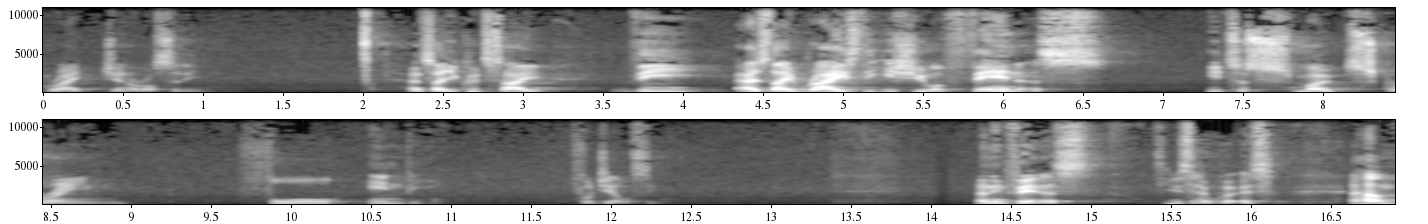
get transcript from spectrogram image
great generosity. And so you could say the, as they raise the issue of fairness, it's a smokescreen for envy, for jealousy. And in fairness, to use that word, um,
